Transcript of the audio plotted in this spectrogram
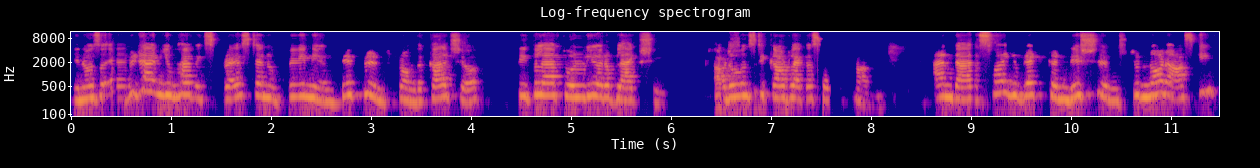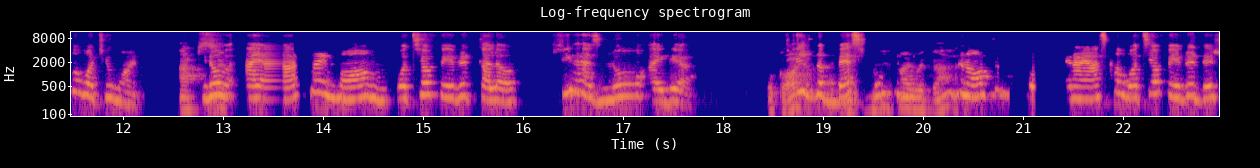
You know. So every time you have expressed an opinion different from the culture, people have told you you're a black sheep. Or don't stick out like a sore thumb. And that's why you get conditioned to not asking for what you want Absolutely. You know, I asked my mom, what's your favorite color? She has no idea. Oh gosh. She's the best cook. With that. An awesome cook. And I ask her, what's your favorite dish?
